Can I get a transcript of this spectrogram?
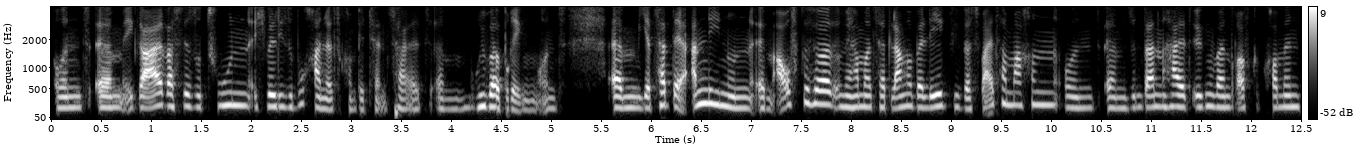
Und ähm, egal, was wir so tun, ich will diese Buchhandelskompetenz halt ähm, rüberbringen. Und ähm, jetzt hat der Andi nun ähm, aufgehört und wir haben uns halt lange überlegt, wie wir es weitermachen und ähm, sind dann halt irgendwann drauf gekommen,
